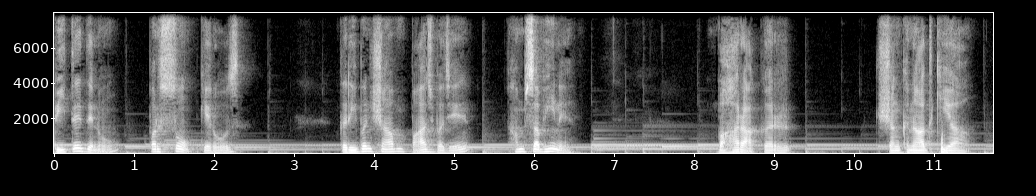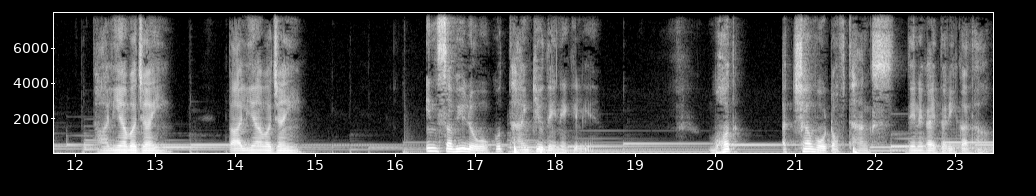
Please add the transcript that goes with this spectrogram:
बीते दिनों, परसों के रोज, करीबन शाम पाँच बजे, हम सभी ने बाहर आकर शंखनाद किया थालियाँ बजाई, तालियाँ बजाई। इन सभी लोगों को थैंक यू देने के लिए। बहुत अच्छा वोट ऑफ़ थैंक्स देने का तरीका था।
